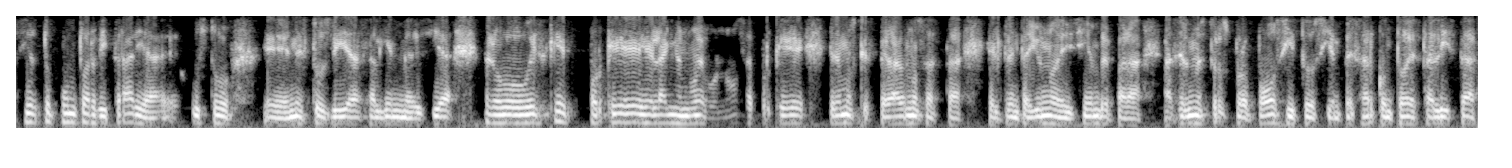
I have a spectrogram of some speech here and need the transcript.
cierto punto arbitraria. Justo eh, en estos días alguien me decía, pero es que, ¿por qué el año nuevo? ¿no? O sea, ¿por qué tenemos que esperarnos hasta el 31 de diciembre para hacer nuestros propósitos y empezar con toda esta lista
